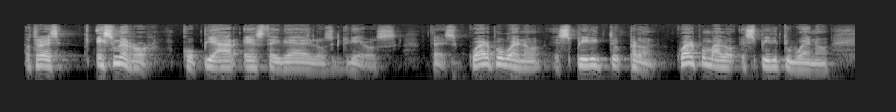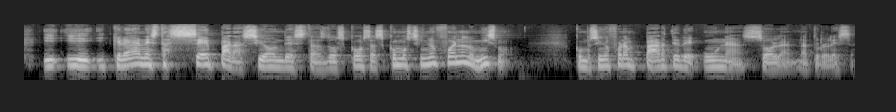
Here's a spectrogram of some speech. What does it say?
otra vez, es un error copiar esta idea de los griegos. Entonces, cuerpo bueno, espíritu, perdón, cuerpo malo, espíritu bueno, y, crean esta separación de estas dos cosas como si no fueran lo mismo, como si no fueran parte de una sola naturaleza.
